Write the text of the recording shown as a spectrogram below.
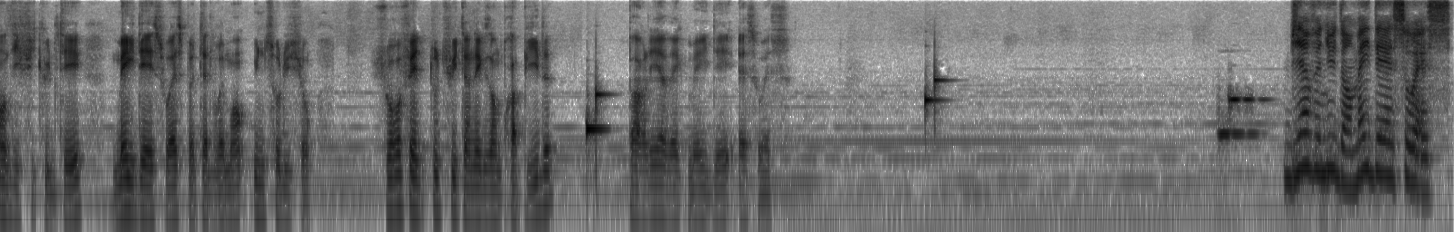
en difficulté, Mayday SOS peut être vraiment une solution. Je vous refais tout de suite un exemple rapide. Parler avec Mayday SOS. Bienvenue dans Mayday SOS.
